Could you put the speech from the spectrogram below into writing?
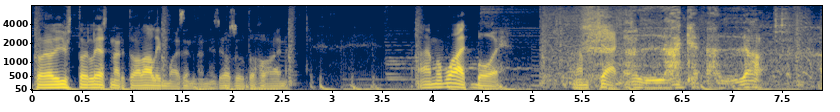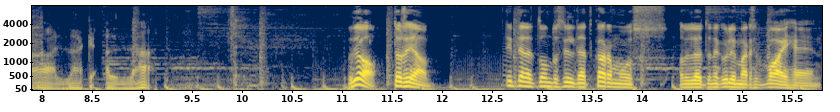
toi oli just toi Lesnar tuolla alimmaisena, niin se osuu tohon aina. I'm a white boy. I'm Jack. I like it a lot. I like it a lot. Mut joo, tosiaan. Itselle tuntui siltä, että Karmuus oli löytänyt ylimääräisen vaiheen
